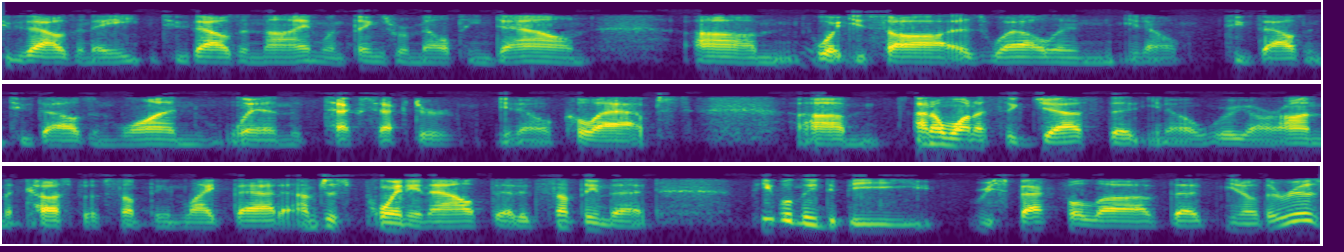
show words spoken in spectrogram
2008 and 2009 when things were melting down. Um, what you saw as well in you know 2000 2001 when the tech sector you know collapsed. Um, I don't want to suggest that you know we are on the cusp of something like that. I'm just pointing out that it's something that people need to be respectful of. That you know there is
